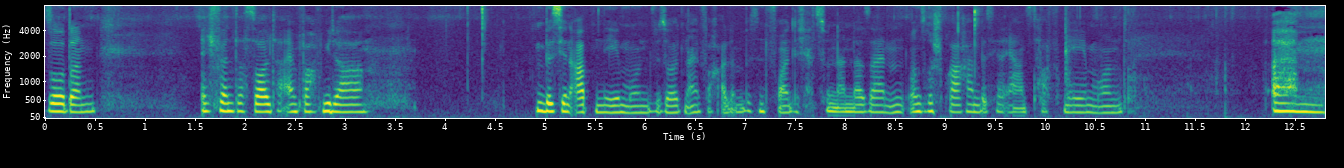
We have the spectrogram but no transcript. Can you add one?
so dann, ich finde, das sollte einfach wieder ein bisschen abnehmen und wir sollten einfach alle ein bisschen freundlicher zueinander sein und unsere Sprache ein bisschen ernsthaft nehmen und ähm,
